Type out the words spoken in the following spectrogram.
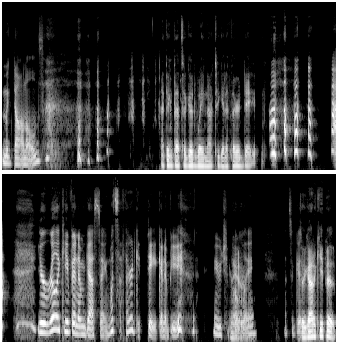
McDonald's. I think that's a good way not to get a third date. You're really keeping him guessing. What's the third date gonna be? Maybe Yeah. Chipotle. That's a good. So you got to keep it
